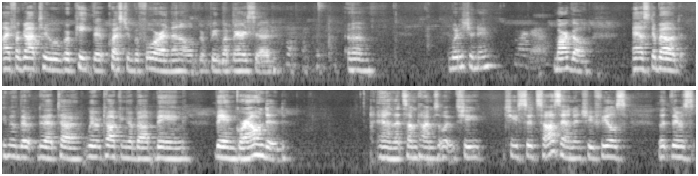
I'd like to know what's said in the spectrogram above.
I, I forgot to repeat the question before, and then I'll repeat what Mary said. Um, What is your name? Margot. Margot asked about, you know, that, that uh, we were talking about being, being grounded. And that sometimes what she, she sits zazen and she feels that there's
